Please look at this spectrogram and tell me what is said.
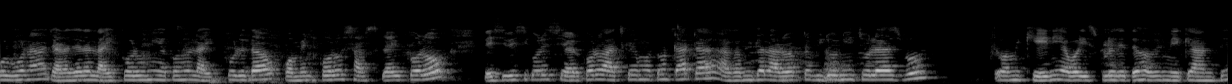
করব না। যারা যারা লাইক করোনি এখনও লাইক করে দাও কমেন্ট করো সাবস্ক্রাইব করো, বেশি বেশি করে শেয়ার করো। আজকের মতন টাটা। আগামীকাল আরও একটা ভিডিও নিয়ে চলে আসব। তো আমি খেয়ে নিই, আবার স্কুলে যেতে হবে মেয়েকে আনতে।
